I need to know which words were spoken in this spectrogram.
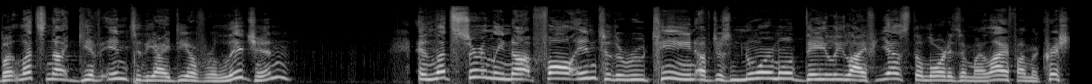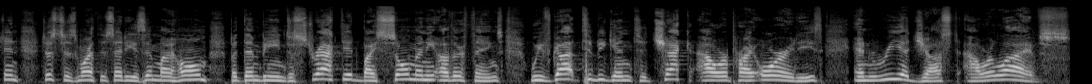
But let's not give in to the idea of religion And let's certainly not fall into the routine of just normal daily life. Yes, the Lord is in my life. I'm a Christian, just as Martha said, He is in my home, but then being distracted by so many other things. We've got to begin to check our priorities and readjust our lives.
